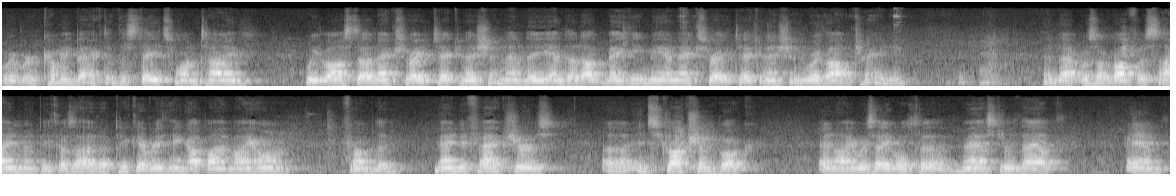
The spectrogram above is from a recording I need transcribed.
we were coming back to the States one time, we lost an x-ray technician and they ended up making me an x-ray technician without training. And that was a rough assignment because I had to pick everything up on my own from the manufacturer's uh, instruction book. And I was able to master that and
